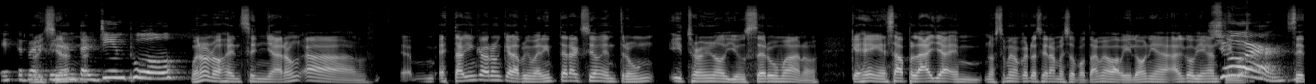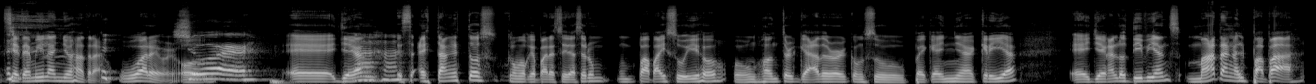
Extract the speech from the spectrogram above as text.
este, No pertinente al gene pool. Bueno, nos enseñaron a. eh, Está bien cabrón que la primera interacción entre un Eternal y un ser humano, que es en esa playa, en, no sé me acuerdo si era Mesopotamia, Babilonia, algo bien antiguo. Sure. Sie- Siete mil años atrás, whatever. O, Sure. eh, llegan, Ajá. están estos como que parecería ser un, un papá y su hijo, o un hunter-gatherer con su pequeña cría. Eh, llegan los Deviants, matan al papá.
